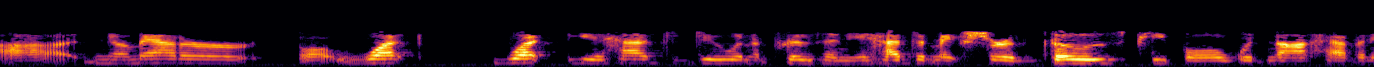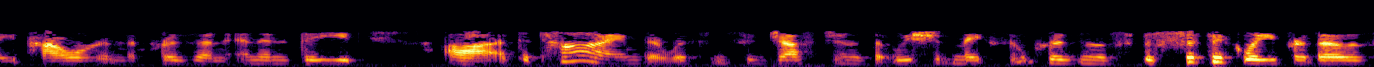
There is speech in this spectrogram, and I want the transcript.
uh, no matter uh, what what you had to do in a prison, you had to make sure those people would not have any power in the prison. And indeed, uh, at the time, there was some suggestions that we should make some prisons specifically for those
